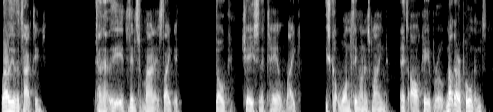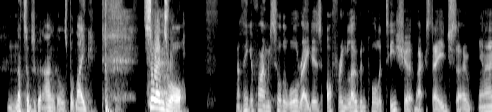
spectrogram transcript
Where are the other tag teams? It's Vince McMahon. It's like a dog chasing a tail. Like he's got one thing on his mind, and it's RK Bro, not their opponent, mm-hmm. not subsequent angles, but like so ends Raw. I think you'll find we saw the War Raiders offering Logan Paul a T-shirt backstage. So you know,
